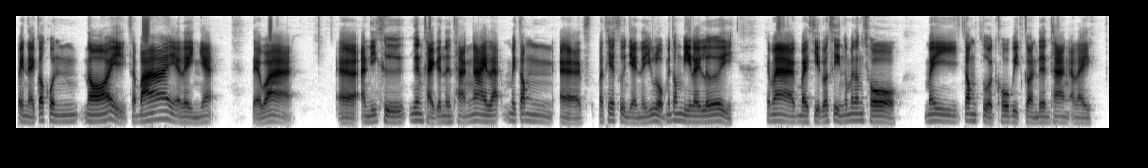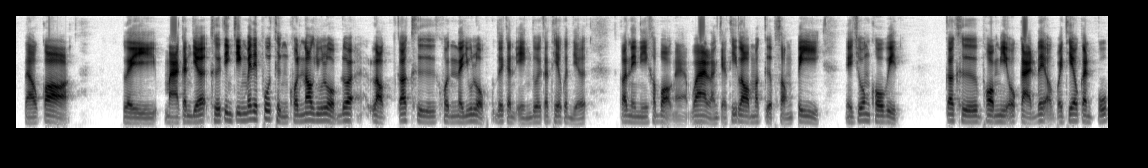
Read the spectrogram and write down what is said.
ไปไหนก็คนน้อยสบายอะไรอย่างเงี้ยแต่ว่าอันนี้คือเงื่อนไขการเดินทางง่ายแล้วไม่ต้องอประเทศส่วนใหญ่ในยุโรปไม่ต้องมีอะไรเลยใช่ไหมใบฉีดวัคซีนก็ไม่ต้องโชว์ไม่ต้องตรวจโควิดก่อนเดินทางอะไร แล้วก็เลยมากันเยอะ คือจริง ๆ ไม่ได้พูดถึงคนนอกยุโรปด้วยหรอกก็คือคนในยุโรปด้วยกันเองด้วยก็เที่ยวกันเยอะ ก็ในนี้เขาบอกนะว่าหลังจากที่รอมาเกือบ 2 ปีในช่วงโควิด ก็คือพอมีโอกาสได้ออกไปเที่ยวกันปุ๊บ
